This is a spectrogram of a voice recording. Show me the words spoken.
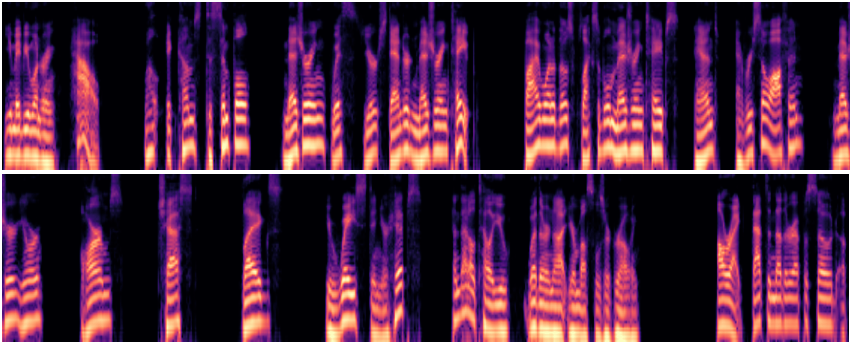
You may be wondering, how? Well, it comes to simple measuring with your standard measuring tape. Buy one of those flexible measuring tapes and every so often measure your arms, chest, legs, your waist, and your hips, and that'll tell you whether or not your muscles are growing. All right, that's another episode of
